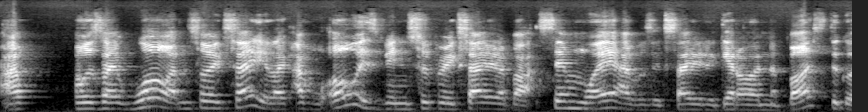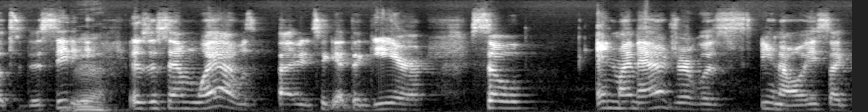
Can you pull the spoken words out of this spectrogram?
I I was like, whoa, I'm so excited. Like, I've always been super excited about same way I was excited to get on the bus to go to the city. Yeah. It was the same way I was excited to get the gear. So, and my manager was, you know, he's like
